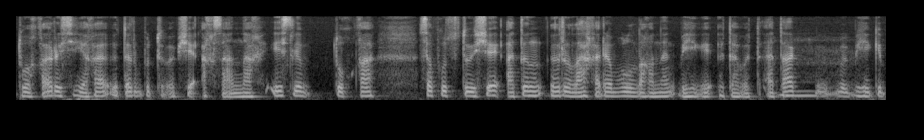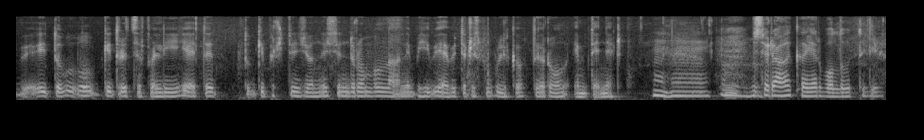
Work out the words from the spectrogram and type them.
тука Россияга ытар бут вообще ахсаннах. Если тука сопутствующий атын ырылахара буллаганан беһиги ытабыт. А так беһиги гидроцефалия это гипертензионный синдром боллаганы бихибиабит республика тыр ол эмтенер сүрәгы кайыр болду дейбит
